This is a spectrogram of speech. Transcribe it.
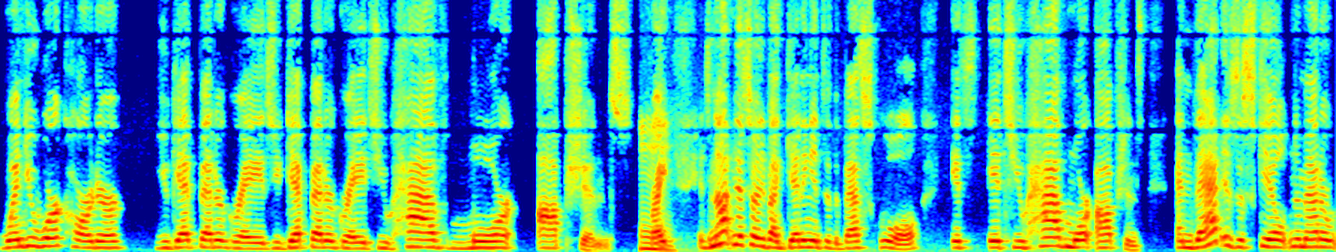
when you work harder, you get better grades, you get better grades, you have more options, mm. right? It's not necessarily about getting into the best school. It's it's you have more options. And that is a skill no matter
